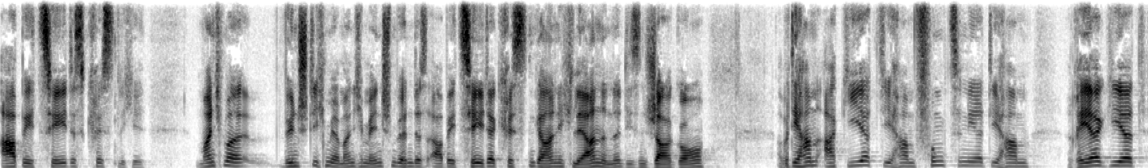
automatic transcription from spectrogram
ABC, das Christliche. Manchmal wünschte ich mir, manche Menschen würden das ABC der Christen gar nicht lernen, ne, diesen Jargon. Aber die haben agiert, die haben funktioniert, die haben reagiert.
